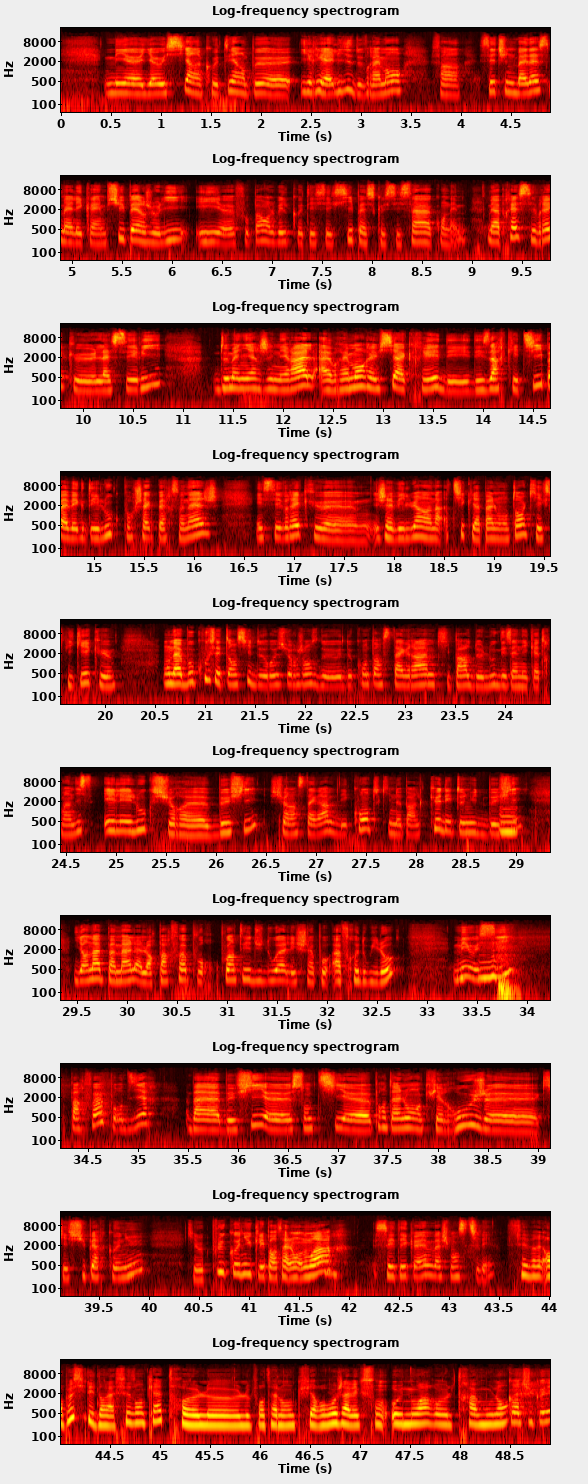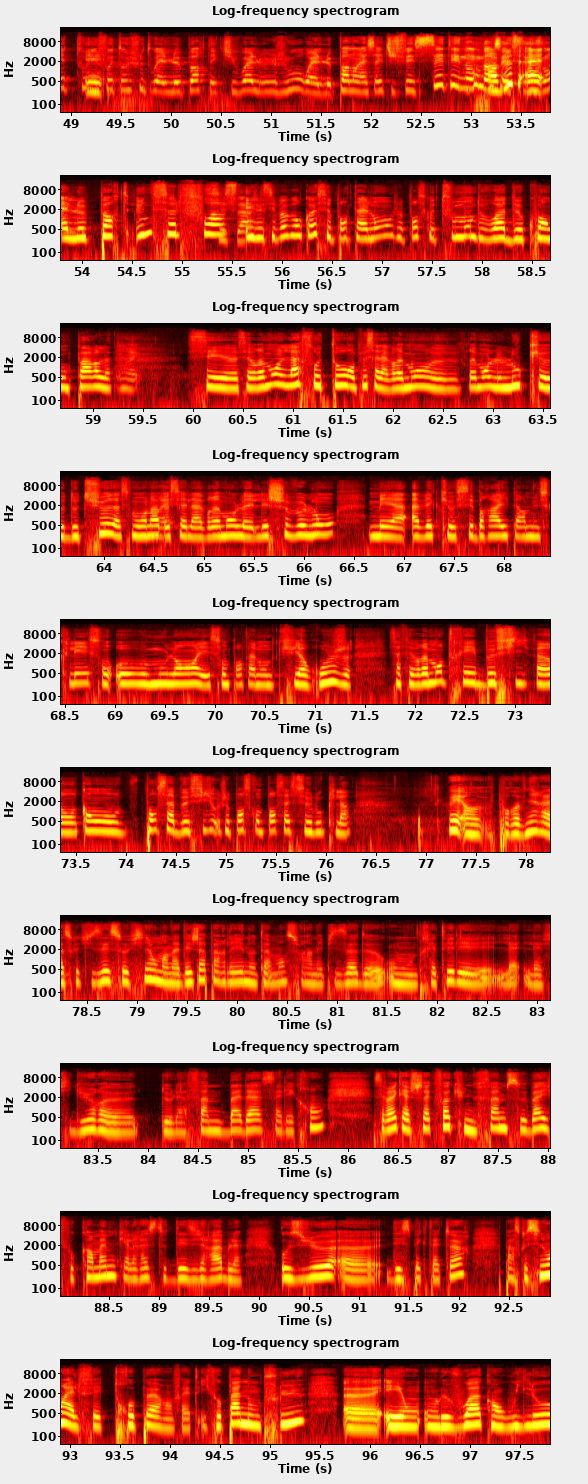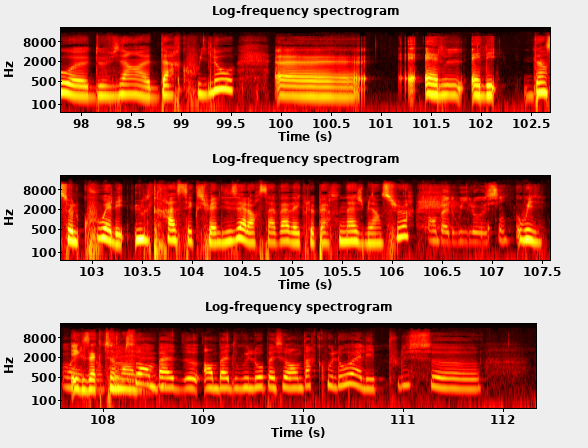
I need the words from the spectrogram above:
Mais euh, il y a aussi un côté un peu euh, irréaliste de vraiment enfin c'est une badass mais elle est quand même super jolie et euh, faut pas enlever le côté sexy parce que c'est ça qu'on aime. Mais après c'est vrai que la série de manière générale a vraiment réussi à créer des, des archétypes avec des looks pour chaque personnage. Et c'est vrai que j'avais lu un article il y a pas longtemps qui expliquait que on a beaucoup ces temps-ci de resurgence de, comptes Instagram qui parlent de looks des années 90 et les looks sur euh, Buffy, sur Instagram, des comptes qui ne parlent que des tenues de Buffy. Mm. Il y en a pas mal, alors parfois pour pointer du doigt les chapeaux affreux de Willow, mais aussi mm. parfois pour dire bah Buffy, euh, son petit euh, pantalon en cuir rouge qui est super connu, qui est le plus connu que les pantalons noirs, c'était quand même vachement stylé. C'est vrai. En plus, il est dans la saison 4, euh, le, pantalon cuir rouge avec son haut noir ultra moulant. Quand tu connais tous les photoshoots où elle le porte et que tu vois le jour où elle le porte dans la série, tu fais c'était non dans en cette plus, Elle, elle, le porte une seule fois. Et je sais pas pourquoi ce pantalon, je pense que tout le monde voit de quoi on parle. Ouais. Euh, c'est vraiment la photo. En plus, elle a vraiment, euh, vraiment le look de tueuse à ce moment-là parce qu'elle a vraiment les cheveux longs, mais avec ses bras hyper musclés, son haut moulant et son pantalon de cuir rouge ça fait vraiment très Buffy. Enfin, quand on pense à Buffy, je pense qu'on pense à ce look-là. Oui, pour revenir à ce que tu disais, Sophie, on en a déjà parlé, notamment sur un épisode où on traitait les, la, figure euh, de la femme badass à l'écran. C'est vrai qu'à chaque fois qu'une femme se bat, il faut quand même qu'elle reste désirable aux yeux euh, des spectateurs, parce que sinon elle fait trop peur en fait. Il faut pas non plus, euh, et on, le voit quand Willow devient Dark Willow elle, elle est d'un seul coup, elle est ultra sexualisée. Alors ça va avec le personnage, bien sûr. En Bad Willow aussi. Oui, exactement. Surtout en Bad, en Bad Willow, parce qu'en Dark Willow, elle est plus. Euh,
